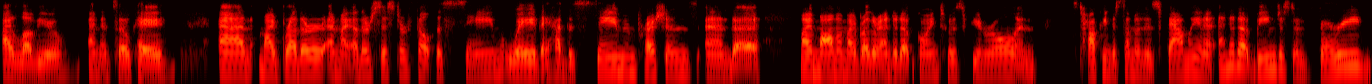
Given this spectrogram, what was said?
I love you and it's okay. And my brother and my other sister felt the same way. They had the same impressions. And uh, my mom and my brother ended up going to his funeral and talking to some of his family. And it ended up being just a very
